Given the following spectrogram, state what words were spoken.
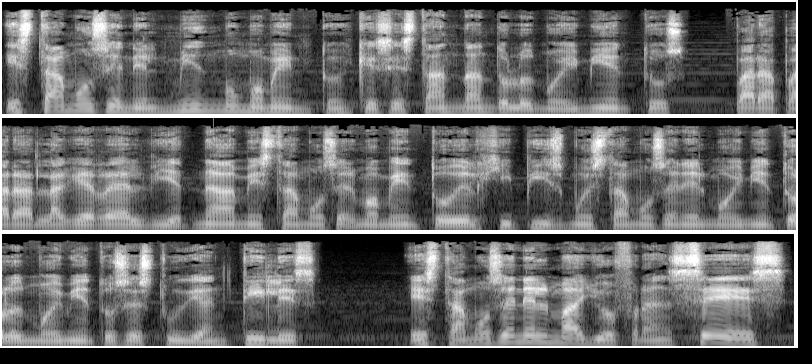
Estamos en el mismo momento en que se están dando los movimientos para parar la guerra del Vietnam, estamos en el momento del hipismo, estamos en el movimiento los movimientos estudiantiles, estamos en el mayo francés,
